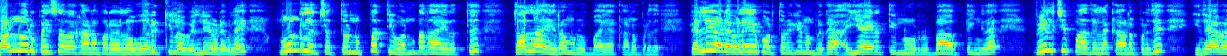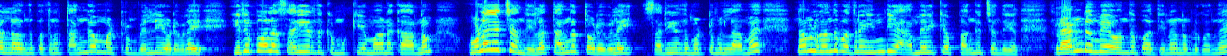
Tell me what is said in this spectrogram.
தொண்ணூறு பைசாவாக காணப்படுறதில்ல ஒரு கிலோ வெள்ளியோட விலை மூன்று லட்சத்து முப்பத்தி ஒன்பதாயிரத்து தொள்ளாயிரம் ரூபாயாக காணப்படுது. வெள்ளியோட விலையை பொறுத்த வரைக்கும் நம்மளுக்கு ஐயாயிரத்தி நூறுரூபா அப்படிங்கிற வீழ்ச்சி பாதையில் காணப்படுது. இதே வேலை வந்து பார்த்தோன்னா தங்கம் மற்றும் வெள்ளியோட விலை இது போல் சரியறதுக்கு முக்கியமான காரணம் உலக சந்தையில் தங்கத்தோட விலை சரியது மட்டும் இல்லாமல் நம்மளுக்கு வந்து பார்த்திங்கன்னா இந்திய அமெரிக்க பங்குச் சந்தைகள் ரெண்டுமே வந்து பார்த்திங்கன்னா நம்மளுக்கு வந்து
